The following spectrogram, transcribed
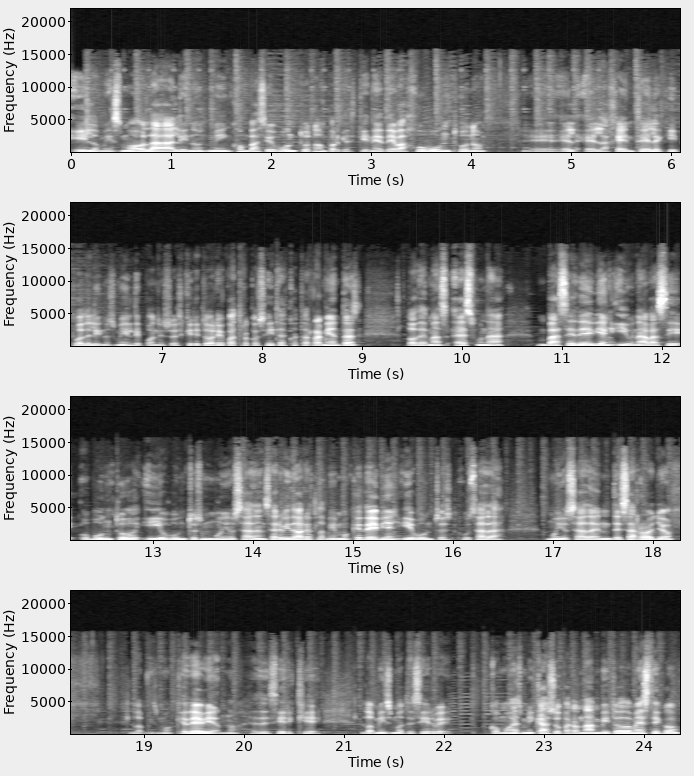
Y lo mismo la Linux Mint con base Ubuntu, ¿no? Porque tiene debajo Ubuntu, ¿no? Eh, el, agente, el equipo de Linux Mint le pone su escritorio, cuatro cositas, cuatro herramientas. Lo demás es una base Debian y una base Ubuntu. Y Ubuntu es muy usada en servidores, lo mismo que Debian. Y Ubuntu es usada muy usada en desarrollo, lo mismo que Debian, ¿no? Es decir, que lo mismo te sirve, como es mi caso, para un ámbito doméstico,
